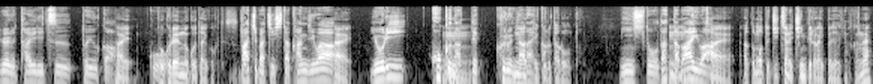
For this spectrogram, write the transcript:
いわゆる対立というか、はい。国連の5大国です。バチバチした感じは、はい。より濃くなってくるんじゃなってないか、くるだろうと。民主党だった場合は、うんっはい。あともっとちっちゃなチンピラがいっぱい出てきますからね。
